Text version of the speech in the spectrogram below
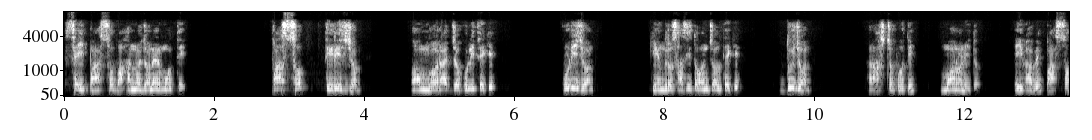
সেই পাঁচশো বাহান্ন জনের মধ্যে পাঁচশো তিরিশ জন অঙ্গরাজ্যগুলি থেকে, কুড়ি জন কেন্দ্রশাসিত অঞ্চল থেকে দুজন রাষ্ট্রপতি মনোনীত। এইভাবে পাঁচশো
